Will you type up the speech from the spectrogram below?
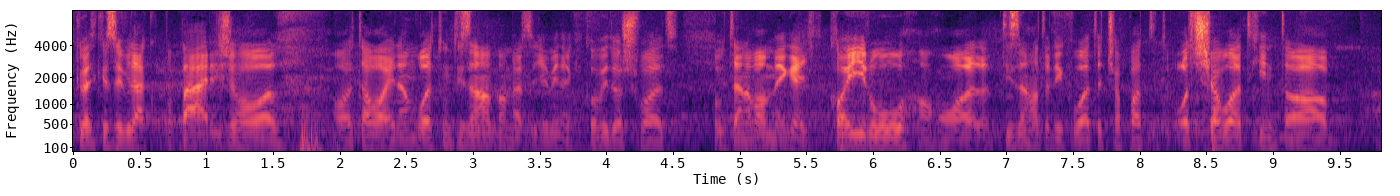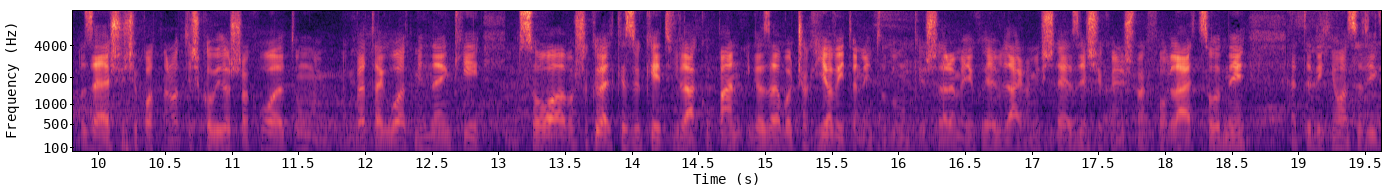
következő világkupa Párizs, ahol, ahol tavaly nem voltunk 16-ban, mert ugye mindenki covidos volt. Utána van még egy Kairó, ahol 16 volt a csapat, ott se volt kint a az első csapatban ott is covidosak voltunk, beteg volt mindenki. Szóval most a következő két világkupán igazából csak javítani tudunk, és reméljük, hogy a világnak is helyezésükön is meg fog látszódni. 7.-8.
